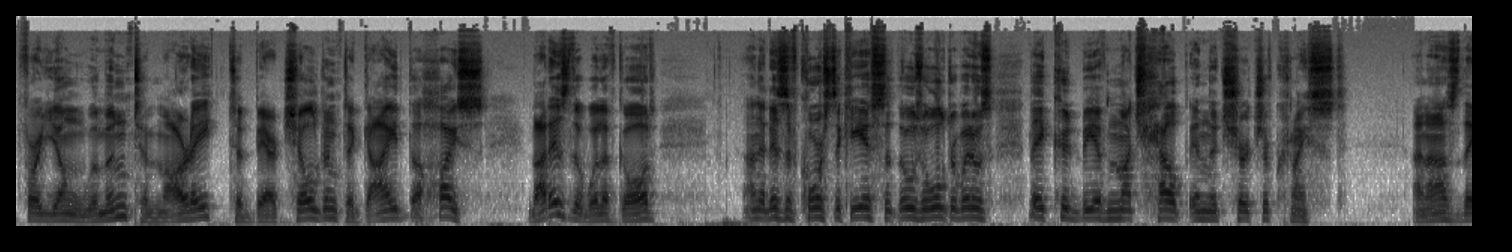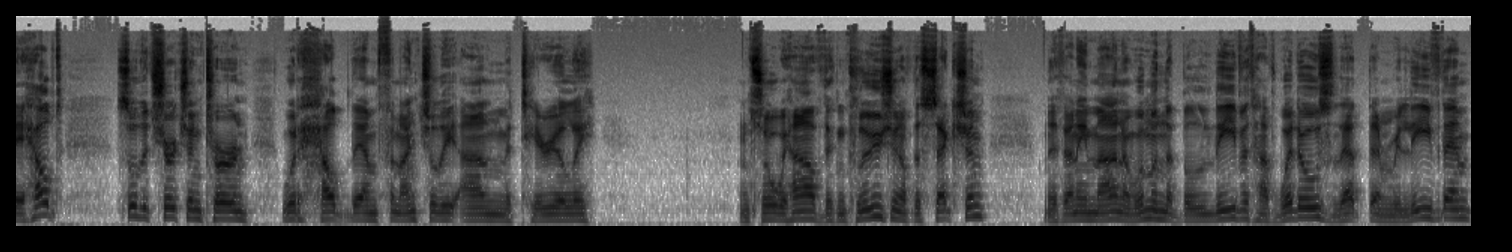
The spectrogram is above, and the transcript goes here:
for young women to marry, to bear children, to guide the house. That is the will of God. And it is, of course, the case that those older widows, they could be of much help in the Church of Christ. And as they helped, so the Church in turn would help them financially and materially. And so we have the conclusion of the section If any man or woman that believeth have widows, let them relieve them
